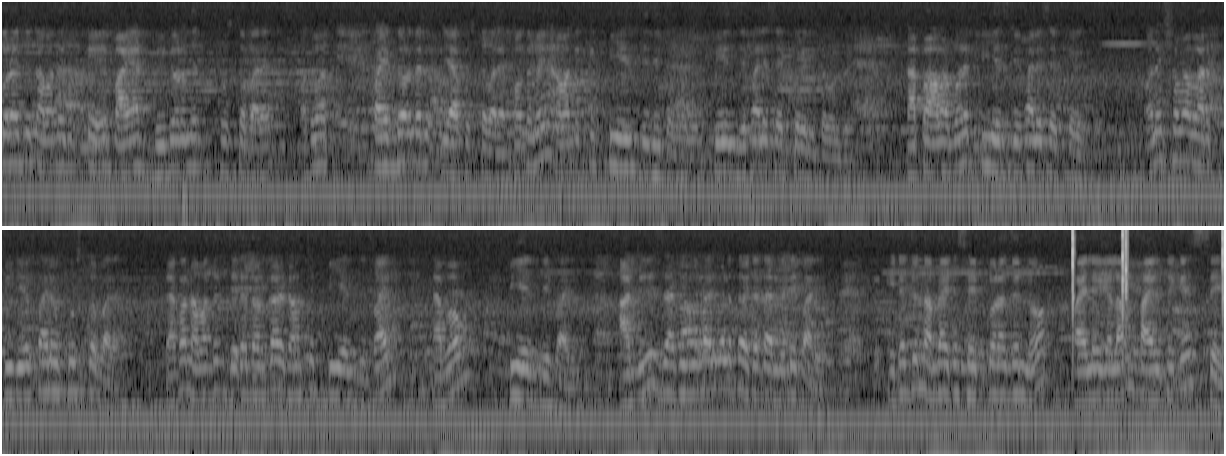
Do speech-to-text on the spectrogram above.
করার জন্য আমাদেরকে বায়ার দুই ধরনের খুঁজতে পারে। অথবা কয়েক ধরনের ইয়া খুঁজতে পারে। প্রথমে আমাদেরকে পিএইচডি দিতে বলবে। পিএইচডি ফাইলে সেভ করে দিতে বলবে। তারপর আবার বলে পিএইচডি ফাইলে সেভ করে দিতে। অনেক সময় আবার পিডিএফ ফাইলেও খুঁজতে পারে। এখন আমাদের যেটা দরকার, এটা হচ্ছে পিএনজি ফাইল এবং পিএইচডি ফাইল আর যদি জ্যাপিজি ফাইল বলে, তো এটা তো পারি। এটার জন্য আমরা এটা সেভ করার জন্য ফাইলে গেলাম ফাইল থেকে সেভ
